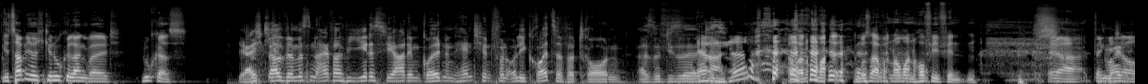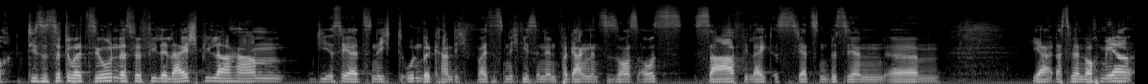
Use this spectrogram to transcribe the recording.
Jetzt habe ich euch genug gelangweilt. Lukas, Ja, ich glaube, wir müssen einfach wie jedes Jahr dem goldenen Händchen von Olli Kreuzer vertrauen. Also diese, ja, diese, ne? Aber noch mal, ich muss einfach nochmal einen Hoffi finden. ja ich denke ich mein, auch. diese Situation, dass wir viele Leihspieler haben, die ist ja jetzt nicht unbekannt. Ich weiß jetzt nicht, wie es in den vergangenen Saisons aussah. Vielleicht ist es jetzt ein bisschen, ähm, ja, dass wir noch mehr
